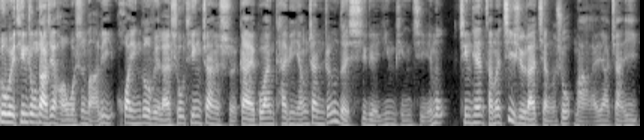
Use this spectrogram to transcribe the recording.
各位听众，大家好，我是玛丽，欢迎各位来收听《战史概观太平洋战争》的系列音频节目。今天咱们继续来讲述马来亚战役。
